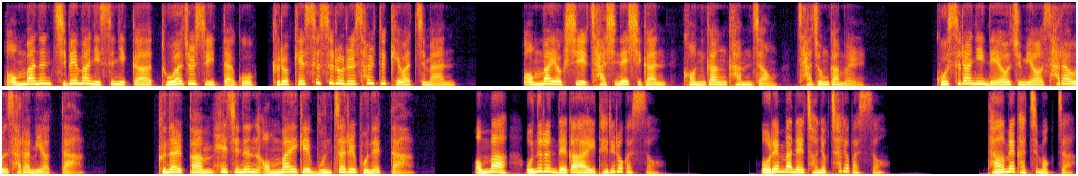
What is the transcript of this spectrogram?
엄마는 집에만 있으니까 도와줄 수 있다고 그렇게 스스로를 설득해왔지만, 엄마 역시 자신의 시간, 건강, 감정, 자존감을 고스란히 내어주며 살아온 사람이었다. 그날 밤 혜진은 엄마에게 문자를 보냈다. 엄마, 오늘은 내가 아이 데리러 갔어. 오랜만에 저녁 차려봤어. 다음에 같이 먹자.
